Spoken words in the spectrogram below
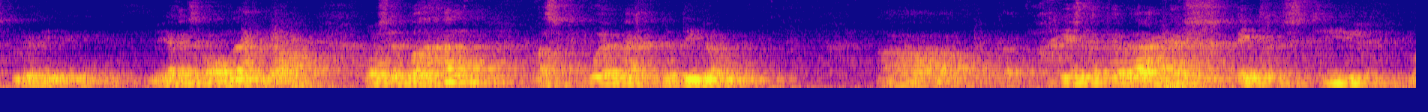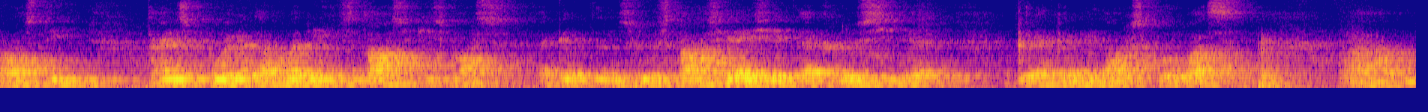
storie nie. Meer as 100 jaar. Ons het begin as spoorwegbediening. Uh geestelike werkers uitgestuur langs die treinspore daar waar die stasietjies was. Ek het in so 'n stasiehuis het ek geloseer toe ek in die laerskool was. Ehm um,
